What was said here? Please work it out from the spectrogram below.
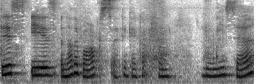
This is another box I think I got from Luise.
